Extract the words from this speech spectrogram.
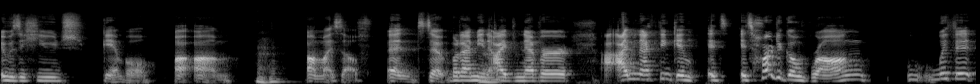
it was a huge gamble. Uh, um, mm-hmm on myself. And so, but I mean, yeah. I've never, I mean, I think in, it's, it's hard to go wrong with it.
